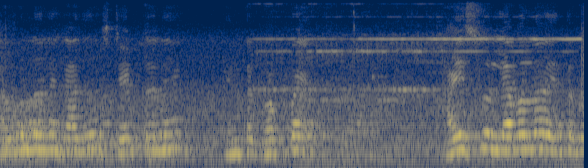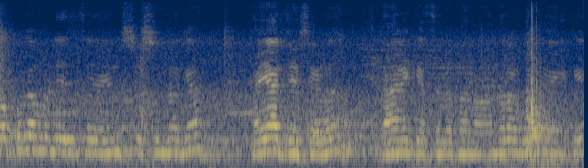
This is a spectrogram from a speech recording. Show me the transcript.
టౌన్లోనే కాదు స్టేట్లోనే ఇంత గొప్ప హై స్కూల్ లెవెల్లో ఇంత గొప్పగా ఉండే ఇన్స్టిట్యూషన్గా తయారు చేశాడు. దానికి అసలు మనం అందరం కూడా ఆయనకి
